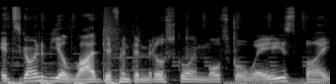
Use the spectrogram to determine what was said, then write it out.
It's going to be a lot different than middle school in multiple ways, but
